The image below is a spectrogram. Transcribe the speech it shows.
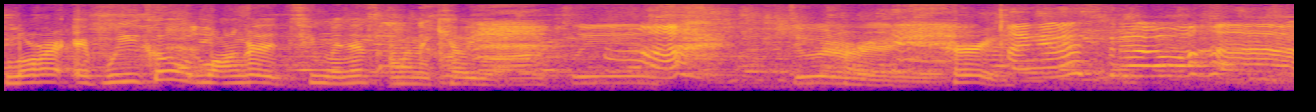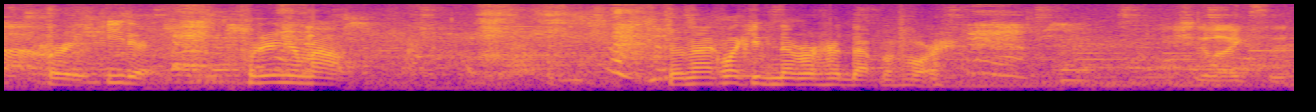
to. Laura, if we go longer than two minutes, I'm gonna kill you. Come on, please. Do it already. Hurry, I'm gonna throw up. hurry, eat it. Put it in your mouth. Don't act like you've never heard that before. She likes it.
